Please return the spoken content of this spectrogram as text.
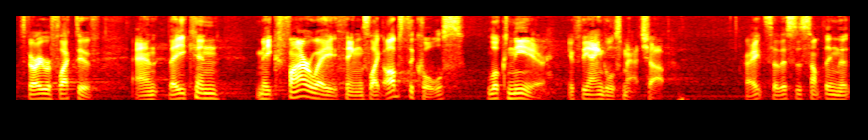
It's very reflective. And they can make faraway things like obstacles look near if the angles match up. Right? So this is something that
